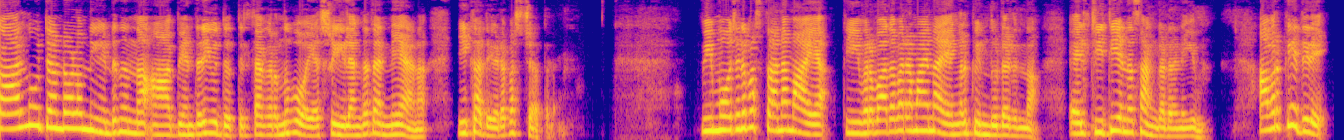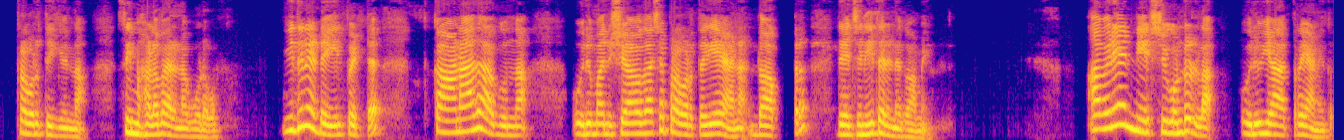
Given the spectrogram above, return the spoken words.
കാൽ നൂറ്റാണ്ടോളം നീണ്ടുനിന്ന ആഭ്യന്തര യുദ്ധത്തിൽ തകർന്നുപോയ ശ്രീലങ്ക തന്നെയാണ് ഈ കഥയുടെ പശ്ചാത്തലം. വിമോചന പ്രസ്ഥാനമായ തീവ്രവാദപരമായ നയങ്ങൾ പിന്തുടരുന്ന എൽ ടി ടി എന്ന സംഘടനയും അവർക്കെതിരെ പ്രവർത്തിക്കുന്ന സിംഹള ഭരണകൂടവും. ഇതിനിടയിൽപ്പെട്ട് കാണാതാകുന്ന ഒരു മനുഷ്യാവകാശ പ്രവർത്തകയാണ് ഡോക്ടർ രജനി തരണകാമി അവരെ അന്വേഷിച്ചുകൊണ്ടുള്ള ഒരു യാത്രയാണിത്.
